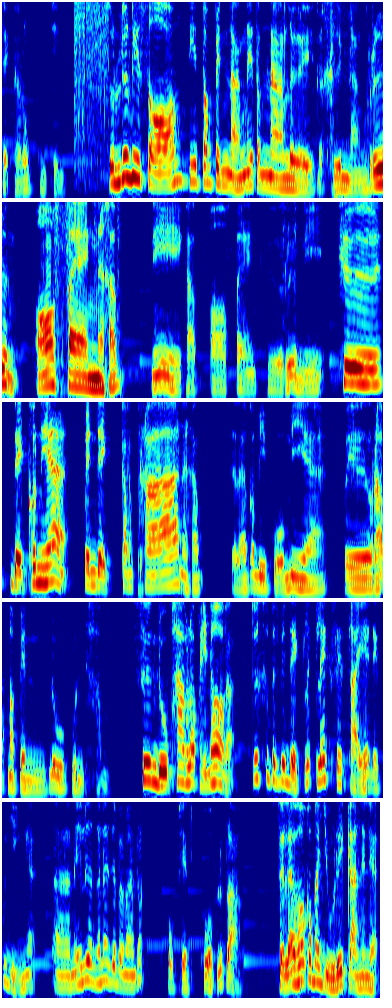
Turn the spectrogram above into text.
เด็กนรกจริง ๆ ส่วนเรื่องที่สองนี่ต้องเป็นหนังในตำนานเลยก็คือหนังเรื่องออแฟงนะครับ นี่ครับออแฟงคือเรื่องนี้ คือเด็กคนนี้เป็นเด็กกำพร้านะครับ เสร็จแล้วก็มีผัวเมียไปรับมาเป็นลูกบุญธรรมซึ่งดูภาพลักภายนอกอะ่ะก็คือเป็นเป็นเด็กเล็ก ๆ ใสๆเด็กผู้หญิงอะ่ะ ในเรื่องก็น่าจะประมาณสักหกเจ็ดขวบหรือเปล่า เสร็จแล้วเขาก็มาอยู่ด้วยกันเนี่ย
